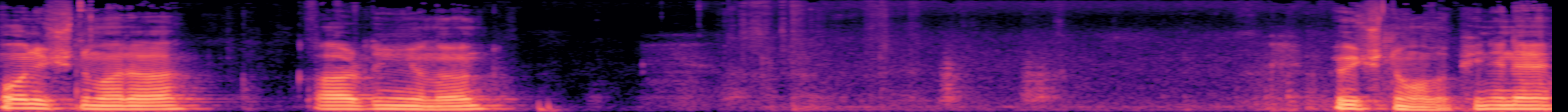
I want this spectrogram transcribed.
13 numara Arduino'nun 3 nolu pinine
